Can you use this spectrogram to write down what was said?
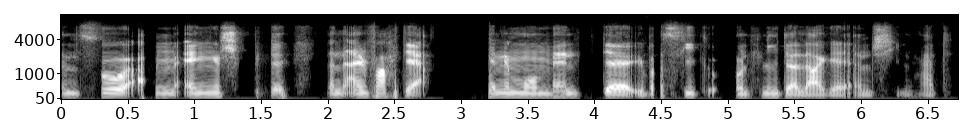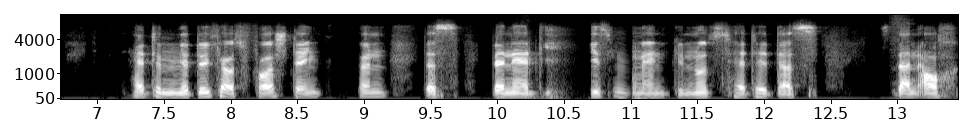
in so einem engen Spiel dann einfach der eine Moment, der über Sieg und Niederlage entschieden hat hätte mir durchaus vorstellen können, dass wenn er diesen Moment genutzt hätte, dass es dann auch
